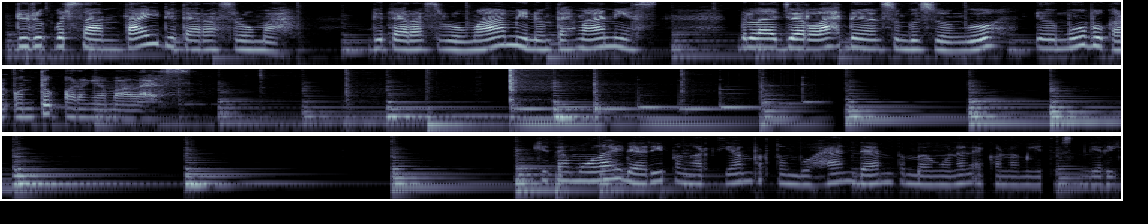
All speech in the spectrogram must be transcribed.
Duduk bersantai di teras rumah. Di teras rumah minum teh manis. Belajarlah dengan sungguh-sungguh, ilmu bukan untuk orang yang malas. Dari pengertian pertumbuhan dan pembangunan ekonomi itu sendiri.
